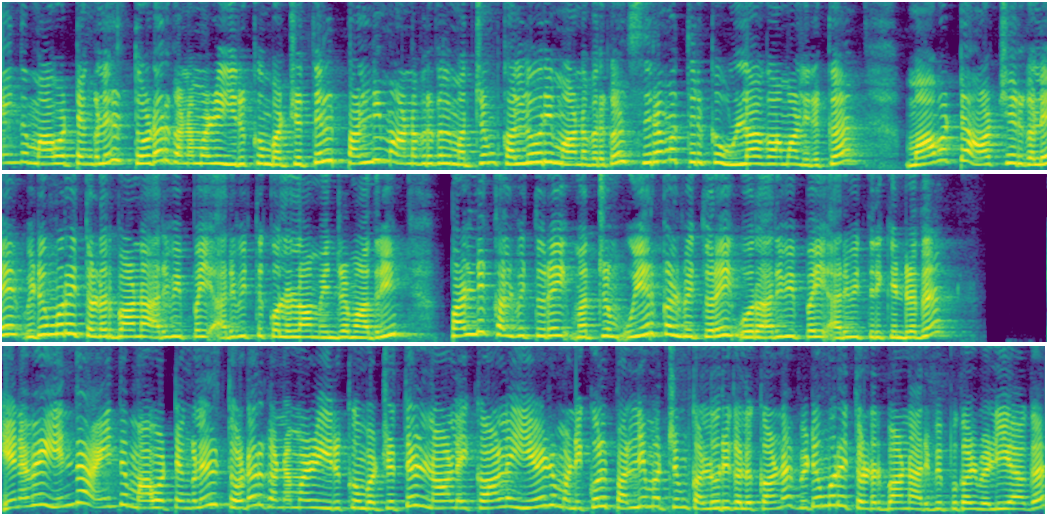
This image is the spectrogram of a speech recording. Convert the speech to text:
ஐந்து மாவட்டங்களில் தொடர் கனமழை இருக்கும் பட்சத்தில் பள்ளி மாணவர்கள் மற்றும் கல்லூரி மாணவர்கள் சிரமத்திற்கு உள்ளாகாமல் இருக்க மாவட்ட ஆட்சியர்களே விடுமுறை தொடர்பான அறிவிப்பை அறிவித்துக் கொள்ளலாம் என்ற மாதிரி பள்ளி கல்வித்துறை மற்றும் உயர்கல்வித்துறை ஒரு அறிவிப்பை அறிவித்திருக்கின்றது. எனவே இந்த ஐந்து மாவட்டங்களில் தொடர் கனமழை இருக்கும் பட்சத்தில் நாளை காலை ஏழு மணிக்குள் பள்ளி மற்றும் கல்லூரிகளுக்கான விடுமுறை தொடர்பான அறிவிப்புகள் வெளியாக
